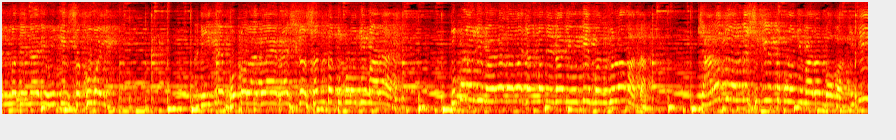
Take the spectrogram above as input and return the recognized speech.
जन्म देणारी होती सखुबाई. आणि इकडे फोटो लागलाय राष्ट्र संत तुकडोजी महाराज. तुकडोजी महाराजाला जन्म देणारी होती मंजुळा माता. चारच वर्ग शिकले तुकडोजी महाराज बाबा. किती?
